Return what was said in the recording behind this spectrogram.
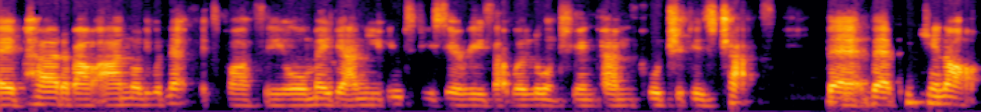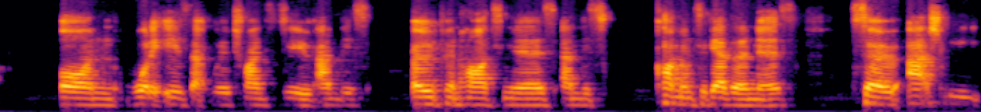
they've heard about our Nollywood Netflix party or maybe our new interview series that we're launching um, called Chuku's Chats. They're, they're picking up on what it is that we're trying to do and this open heartedness and this coming togetherness. So actually,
